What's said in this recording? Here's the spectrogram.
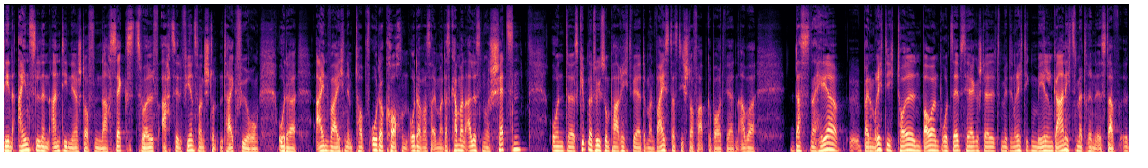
den einzelnen Antinährstoffen nach 6, 12, 18, 24 Stunden Teigführung oder Einweichen im Topf oder Kochen oder was auch immer. Das kann man alles nur schätzen und äh, es gibt natürlich so ein paar Richtwerte. Man weiß, dass die Stoffe abgebaut werden, aber dass nachher äh, bei einem richtig tollen Bauernbrot selbst hergestellt mit den richtigen Mehlen gar nichts mehr drin ist, da äh,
